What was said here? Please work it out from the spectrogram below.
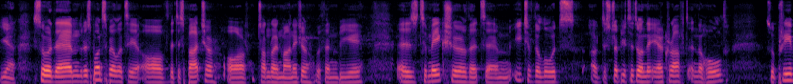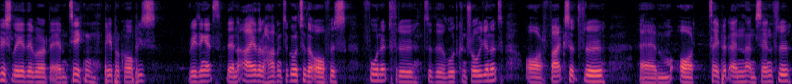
Yeah, so the, um, the responsibility of the dispatcher or turnaround manager within BA is to make sure that um, each of the loads are distributed on the aircraft in the hold. So previously they were um, taking paper copies reading it, then either having to go to the office, phone it through to the load control unit, or fax it through, um, or type it in and send through.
